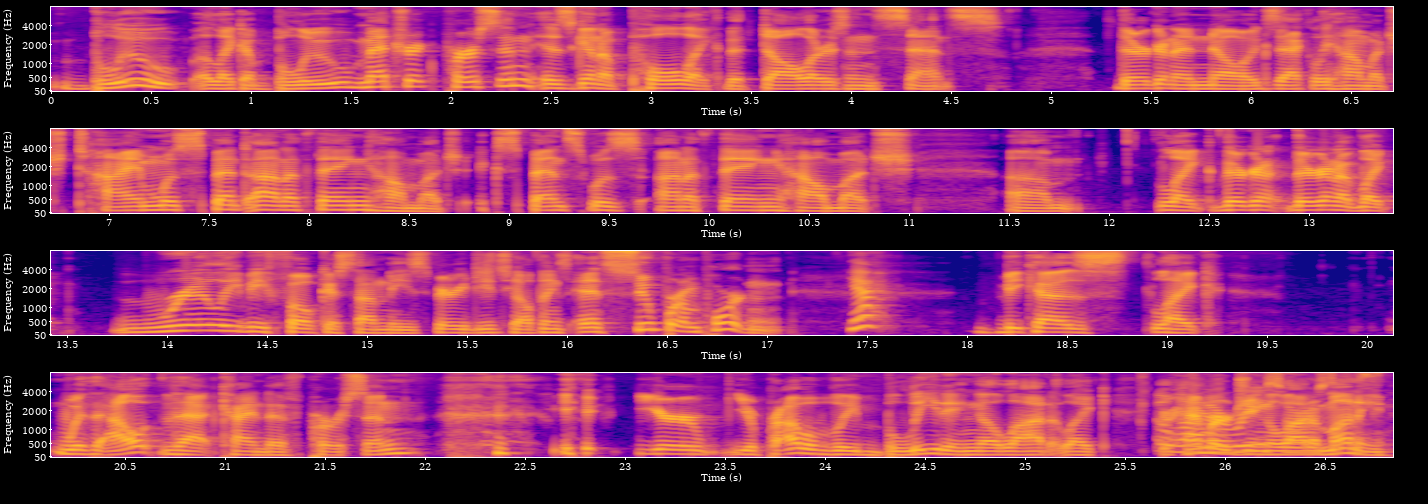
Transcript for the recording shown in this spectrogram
blue like a blue metric person is going to pull like the dollars and cents. They're going to know exactly how much time was spent on a thing, how much expense was on a thing, how much um like they're going to they're going to like really be focused on these very detailed things and it's super important yeah because like without that kind of person you're you're probably bleeding a lot like you're of hemorrhaging a lot of money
